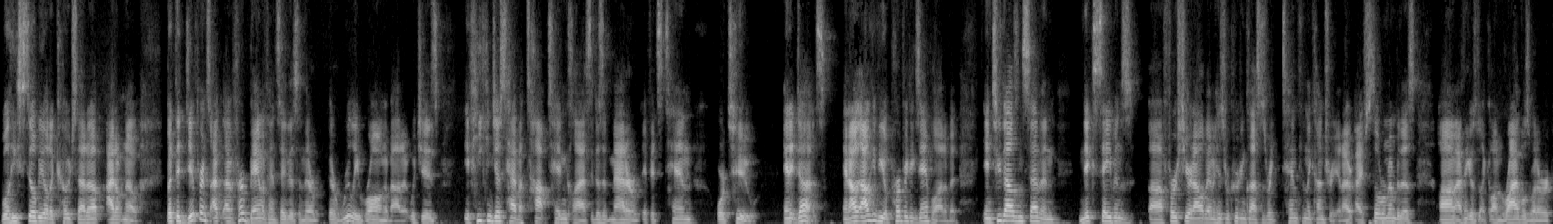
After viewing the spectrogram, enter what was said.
will he still be able to coach that up? I don't know. But the difference, I've, I've heard Bama fans say this, and they're they're really wrong about it, which is if he can just have a top 10 class, it doesn't matter if it's 10 or two. And it does. And I'll, I'll give you a perfect example out of it. In 2007, Nick Saban's uh, first year at Alabama, his recruiting class was ranked 10th in the country. And I, I still remember this. Um, I think it was like on Rivals, whatever.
